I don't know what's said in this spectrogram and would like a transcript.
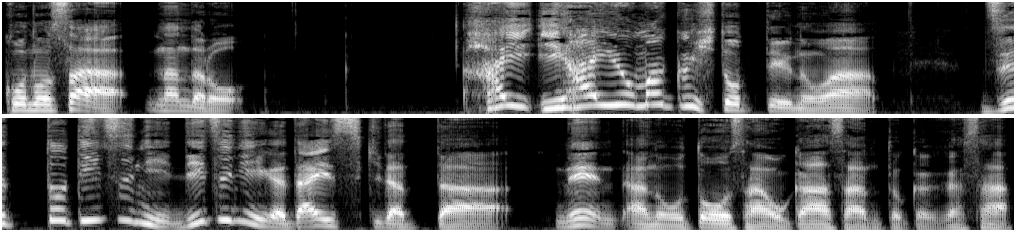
このさ、なんだろう、はい、位牌を巻く人っていうのは、ずっとディズニー、ディズニーが大好きだった、ね、あの、お父さんお母さんとかがさ、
